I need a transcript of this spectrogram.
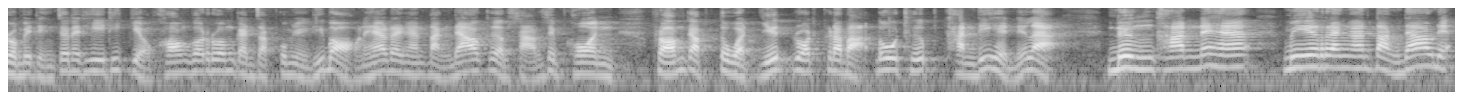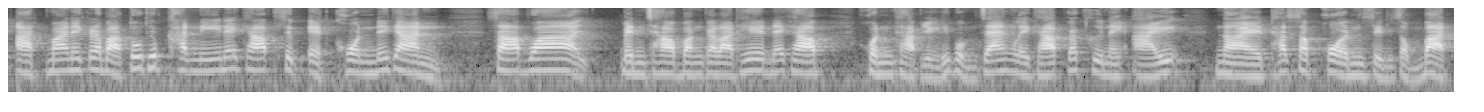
รวมไปถึงเจ้าหน้าที่ที่เกี่ยวข้องก็ร่วมกันจับกลุ่มอย่างที่บอกนะฮะแรงงานต่างด้าวเกือบ 30 คน พร้อมกับตรวจยึดรถกระบะตู้ทึบคันที่เห็นนี่แหละหนึ่งคันนะฮะ มีแรงงานต่างด้าวเนี่ยอัดมาในกระบะตู้ทึบคันนี้นะครับ 11 คนด้วยกัน ทราบว่าเป็นชาวบังกลาเทศนะครับ คนขับอย่างที่ผมแจ้งเลยครับ ก็คือในไอซ์นายทัศพลสินสมบัติ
